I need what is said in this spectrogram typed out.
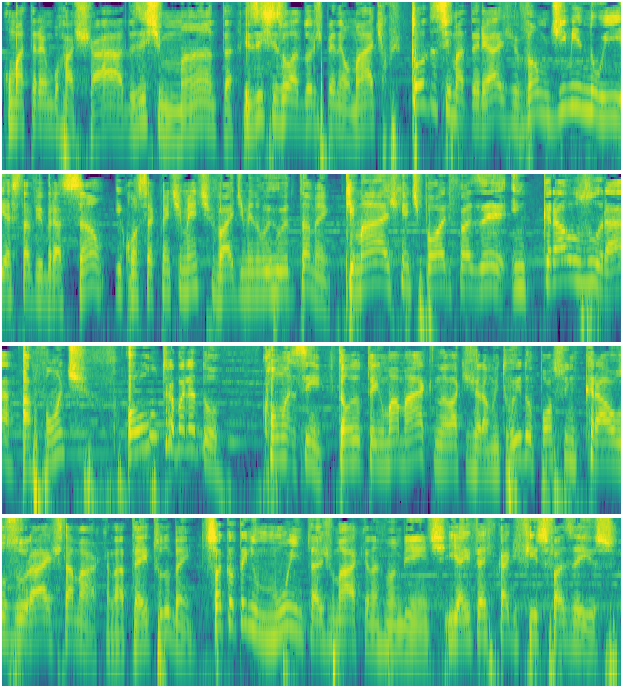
com material emborrachado, existe manta, existe isoladores pneumáticos. Todos esses materiais vão diminuir esta vibração e, consequentemente, vai diminuir o ruído também. O que mais que a gente pode fazer? Enclausurar a fonte ou o trabalhador. Como assim? Então eu tenho uma máquina lá que gera muito ruído, eu posso enclausurar esta máquina. Até aí tudo bem. Só que eu tenho muitas máquinas no ambiente e aí vai ficar difícil fazer isso.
